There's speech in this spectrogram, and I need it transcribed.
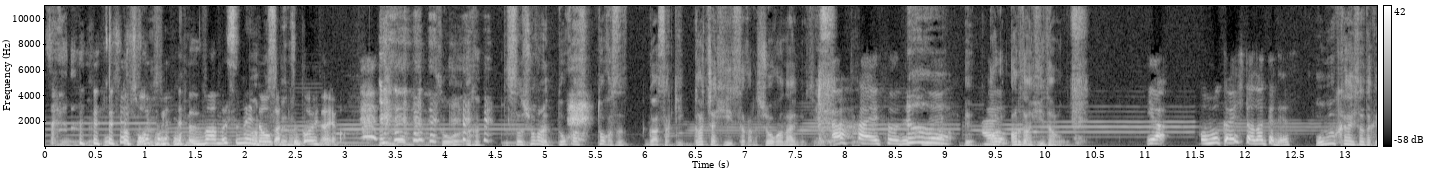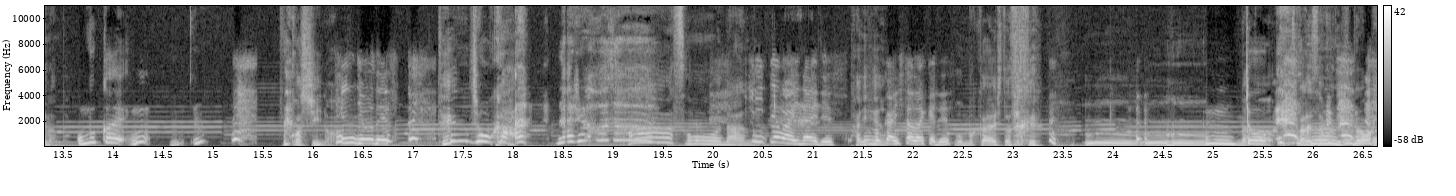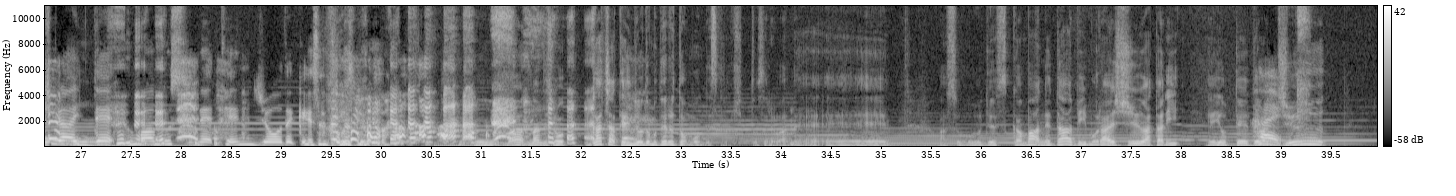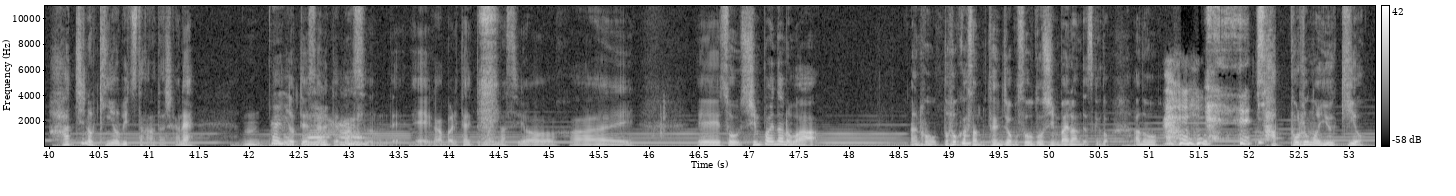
うね本当そうですよ。馬娘の方がすごいのよ。うんそうそうしょうがない。トカトカスがさっきガチャ引いてたからしょうがないのそあ、はい、そうですね。え、はい。あるアルダン引いたの？いや、お迎えしただけです。お迎えしただけなんだ。お迎えん？おかしいな。天井です。天井か。なるああそうなんだ。聞いてはいないです。お大変。迎えしただけです。お迎えしただけ。うーんうーんうんと Google を開いて「馬娘天井」で検索をす。ればうん、まあなんでしょう。ガチャ天井でも出ると思うんですけどきっとそれはね、えー、あそうですか。まあねダービーも来週あたり、えー予定でははい。18の金曜日って言ったかな確かね、うん。ね。予定されてますんで、えー頑張りたいと思いますよ。はい、えーそう心配なのはあの東花さんの天井も相当心配なんですけどあの 札幌の雪を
